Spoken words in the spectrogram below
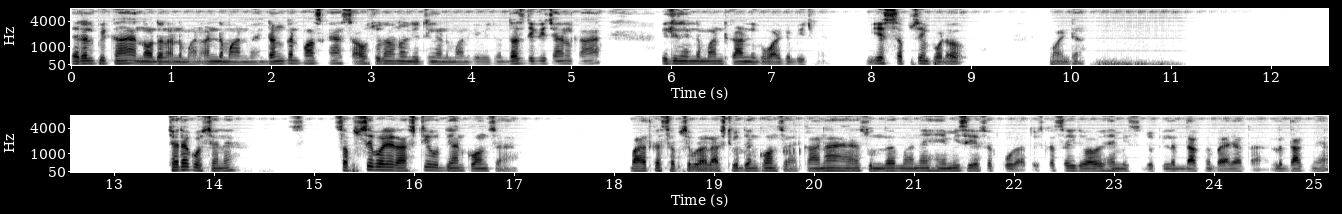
सैडल पिक कहाँ है? नॉर्दर्न अंडमान अंडमान में। डंकन पास कहाँ है? साउथ सुदान और लिटिल अंडमान के बीच में। दस डिग्री चैनल कहाँ है? लिटिल अंडमान कार निकोबार के बीच में। ये सबसे इम्पोर्टेंट पॉइंट है। छठा क्वेश्चन है। सबसे बड़े राष्ट्रीय उद्यान कौन सा है? भारत का सबसे बड़ा राष्ट्रीय उद्यान कौन सा है? कान्हा है सुंदरबन है, हेमिस या सतपुरा तो इसका सही जवाब है हेमिस, जो कि लद्दाख में पाया जाता है। लद्दाख में है।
